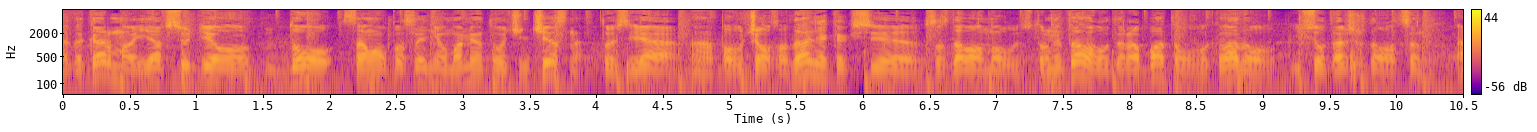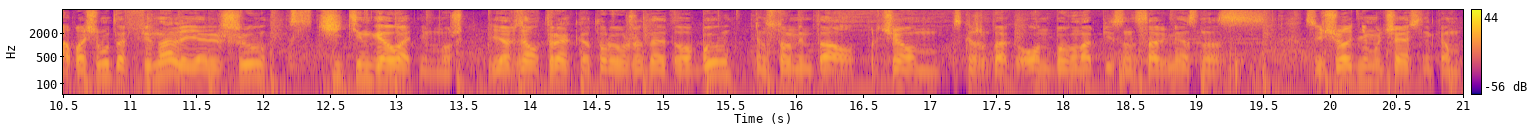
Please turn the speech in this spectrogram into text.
Это карма. Я все делал до самого последнего момента очень честно. То есть я а, получал задания, как все, создавал новый инструментал, его дорабатывал, выкладывал и все, дальше ждал оценок. А почему-то в финале я решил считинговать немножко. Я взял трек, который уже до этого был, инструментал, причем, скажем так, он был написан совместно с, с еще одним участником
